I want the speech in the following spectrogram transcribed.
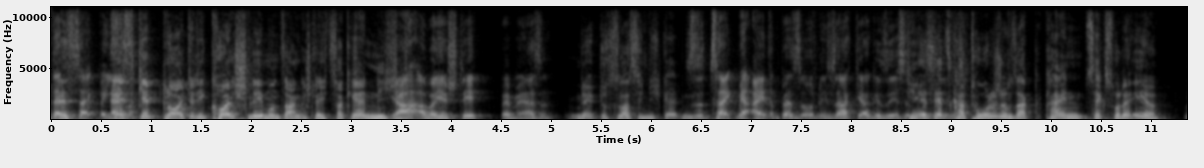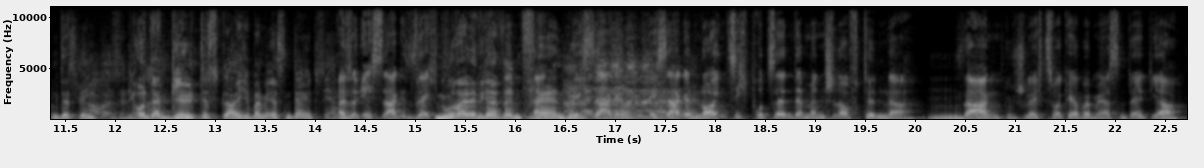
Dann Es, zeig mir es jemand. gibt Leute, die keusch leben und sagen Geschlechtsverkehr nicht. Ja, aber hier steht beim ersten. Nee, das lasse ich nicht gelten. Also zeig mir eine Person, die sagt, ja, Gesäß im Die ist jetzt katholisch und sagt kein Sex vor der Ehe. Und deswegen. Ja, aber ist ja nicht- und dann gilt das Gleiche beim ersten Date. Also ich sage 60. Nur weil du wieder dein Fan Nein, ich bist. sage, nein, nein, ich sage nein, nein. 90% der Menschen auf Tinder Mhm. sagen Geschlechtsverkehr beim ersten Date, ja.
